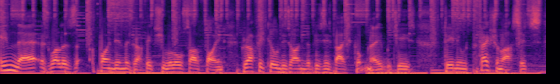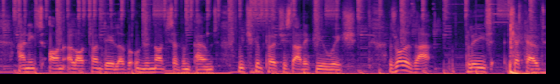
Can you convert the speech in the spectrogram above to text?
In there, as well as finding the graphics, you will also find Graphical Design, the business-based company, which is dealing with professional assets, and it's on a lifetime deal of £197, which you can purchase that if you wish. As well as that, please check out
